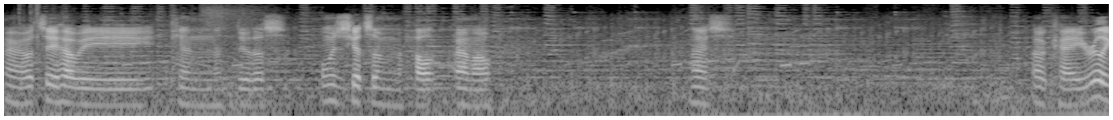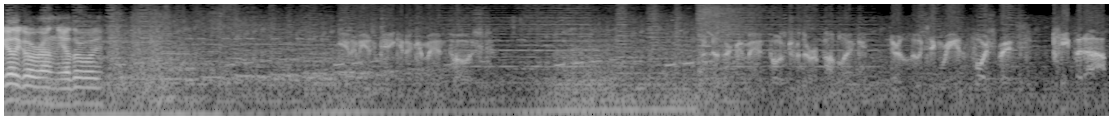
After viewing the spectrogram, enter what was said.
Alright, let's see how we can do this. Let me just get some help ammo. Nice. Okay, you really gotta go around the other way. Enemy has taken a command post. Another command post for the Republic. They're losing reinforcements. Keep it up.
